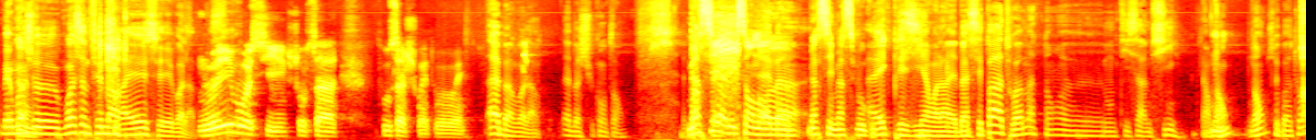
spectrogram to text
Mais moi, je, moi, ça me fait marrer. C'est voilà. Oui, moi aussi. Je trouve ça, je trouve ça chouette. Ouais, ouais. Ah ben voilà. Eh ben, je suis content. Merci Parfait. Alexandre. Eh ben, euh, merci, merci beaucoup. Avec plaisir, voilà. Et ben c'est pas à toi maintenant, euh, mon petit Sam. Si, clairement. Non. Non, c'est pas à toi.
